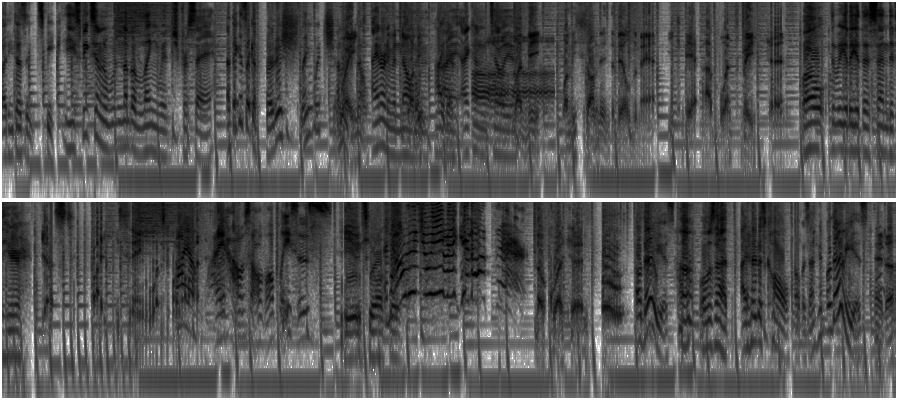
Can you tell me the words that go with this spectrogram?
but he doesn't speak. He speaks in another language per se. I think it's like a British language. I don't Wait. know. I don't even know me- him. Hi I, there. I couldn't tell you. Let me let me summon the Builder Man. You can get have more information. Well, then we gotta get this ended here. Yes. By saying what's going Why on. on my house of all places? He, he And how did you even get up there? No question. Oh, there he is. Huh? What was that? I heard his call. Oh, was that him? Oh, there he is. Panda,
